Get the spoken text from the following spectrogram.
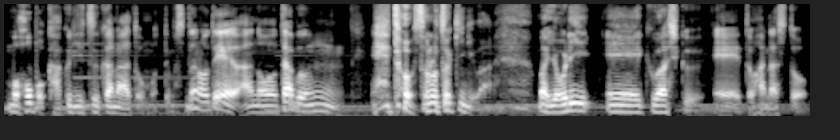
もうほぼ確実かなと思ってます。なので、あの、多分、えっ、ー、と、その時には、まあ、より、えー、詳しく、えっ、ー、と、話すと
